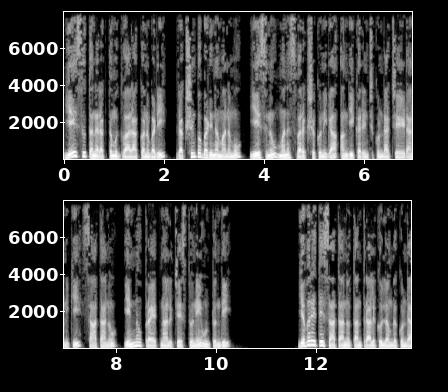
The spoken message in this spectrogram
యేసు తన రక్తము ద్వారా కొనబడి రక్షింపబడిన మనము యేసును మన స్వరక్షకునిగా అంగీకరించకుండా చేయడానికి సాతాను ఎన్నో ప్రయత్నాలు చేస్తూనే ఉంటుంది. ఎవరైతే సాతాను తంత్రాలకు లొంగకుండా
